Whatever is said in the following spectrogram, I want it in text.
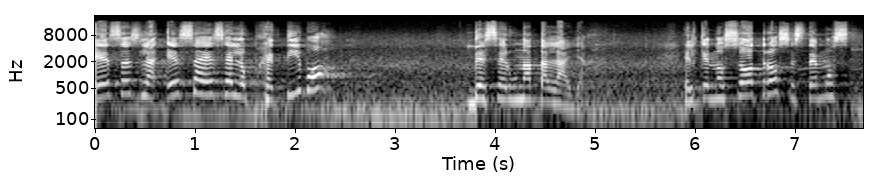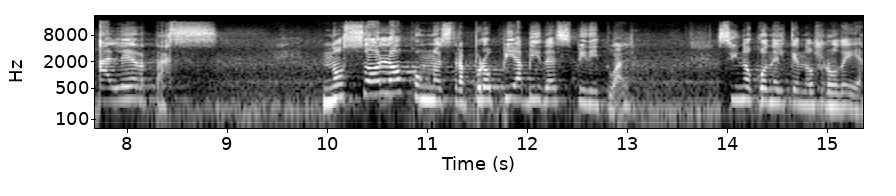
esa es, la, ese es el objetivo de ser una atalaya. El que nosotros estemos alertas, no solo con nuestra propia vida espiritual, sino con el que nos rodea.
